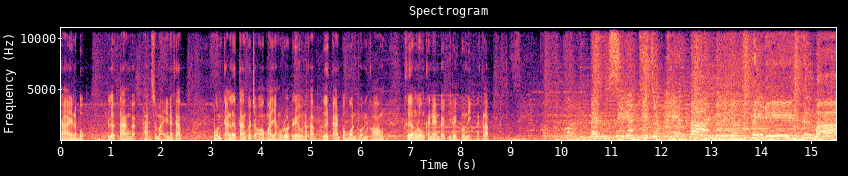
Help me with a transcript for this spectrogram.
ใช้ระบบเลือกตั้งแบบทันสมัยนะครับ ผลการเลือกตั้งก็จะออกมาอย่างรวดเร็วนะครับ ด้วยการประมวลผลของเครื่องลงคะแนนแบบอิเล็กทรอนิกส์นะครับเป็นเสียงที่จะเปลี่ยนบ้านเมืองให้ดีขึ้นมา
